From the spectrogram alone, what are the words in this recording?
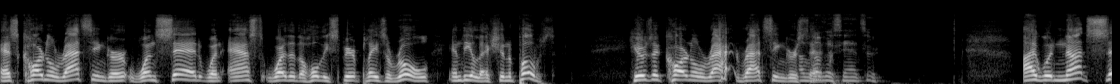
As Cardinal Ratzinger once said when asked whether the Holy Spirit plays a role in the election of popes. Here's what Cardinal Rat- Ratzinger said. I love this answer. I would not say,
